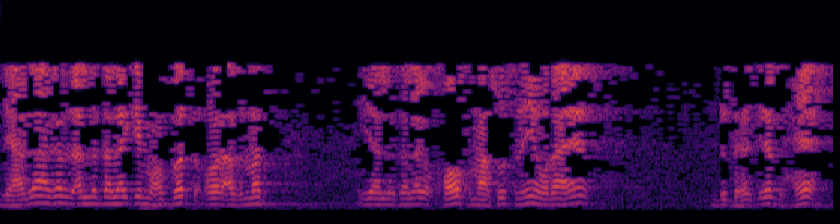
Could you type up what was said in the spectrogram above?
لہذا اگر اللہ تعالیٰ کی محبت اور عظمت یا اللہ تعالیٰ کا خوف محسوس نہیں ہو رہا ہے، جو دہشت ہے،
